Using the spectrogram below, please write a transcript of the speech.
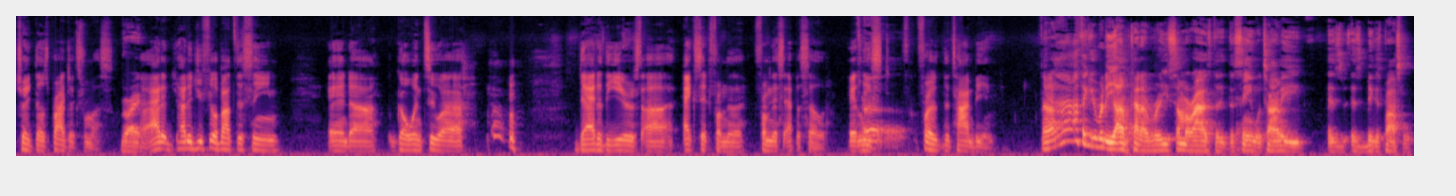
take those projects from us. Right. uh, how did how did you feel about this scene? And uh go into uh dad of the year's uh exit from the from this episode at least for the time being. Now, I think you really um kind of re-summarized the, the scene with Tommy as as big as possible.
